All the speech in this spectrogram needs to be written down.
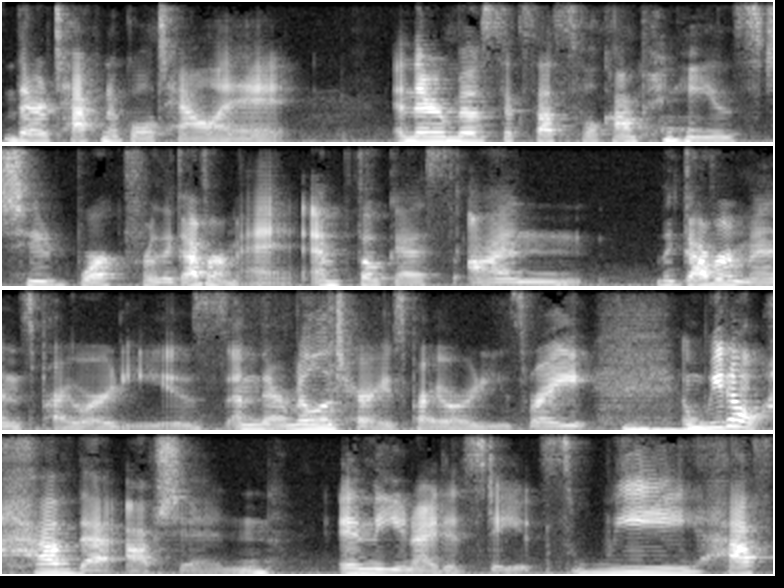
their technical talent and their most successful companies to work for the government and focus on the government's priorities and their military's priorities, right? Mm-hmm. And we don't have that option in the United States. We have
